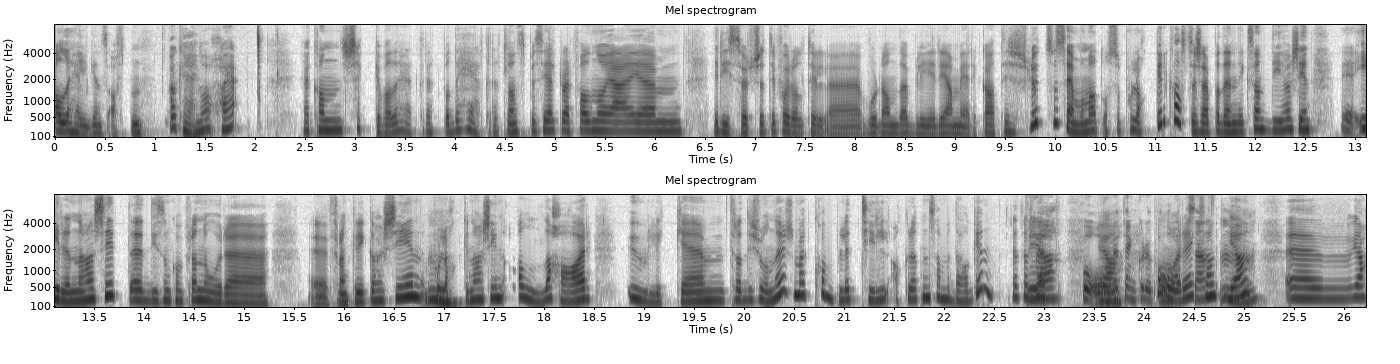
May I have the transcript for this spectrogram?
allehelgensaften. Okay. Nå har jeg Jeg kan sjekke hva det heter etterpå. Det heter et eller annet spesielt. I hvert fall når jeg um, researchet i forhold til uh, hvordan det blir i Amerika til slutt, så ser man at også polakker kaster seg på den. ikke sant? De har sin. Eh, Irene har sitt. eh, De som kommer fra Nord-Frankrike har sin. Polakkene har sin. Alle har ulike tradisjoner som er koblet til akkurat den samme dagen, rett og slett. Ja, på året tenker du på På året, ikke sant. sant? Ja. Eh, ja,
